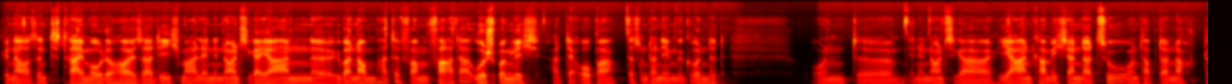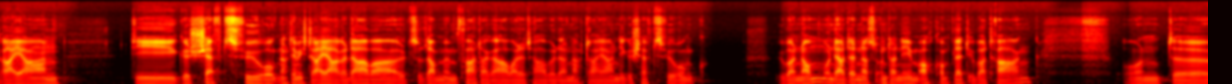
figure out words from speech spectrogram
Genau, es sind drei Modehäuser, die ich mal in den 90er Jahren äh, übernommen hatte vom Vater. Ursprünglich hat der Opa das Unternehmen gegründet. Und äh, in den 90er Jahren kam ich dann dazu und habe dann nach drei Jahren die Geschäftsführung, nachdem ich drei Jahre da war, zusammen mit dem Vater gearbeitet habe, dann nach drei Jahren die Geschäftsführung übernommen und er hat dann das Unternehmen auch komplett übertragen. Und äh,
